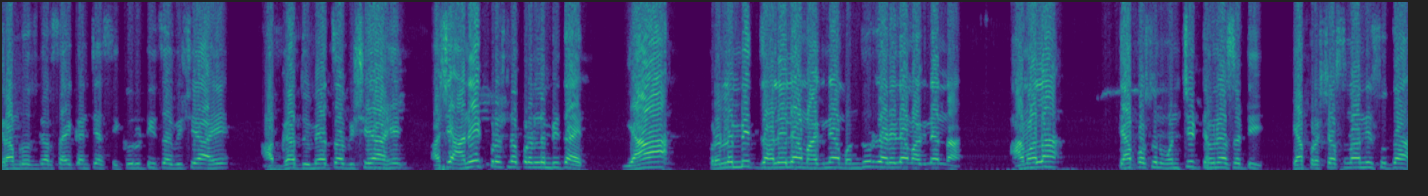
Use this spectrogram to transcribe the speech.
ग्राम रोजगार सहाय्यकांच्या सिक्युरिटीचा विषय आहे. अपघात विम्याचा विषय आहे. असे अनेक प्रश्न प्रलंबित आहेत. या प्रलंबित झालेल्या मागण्या मंजूर झालेल्या मागण्यांना आम्हाला त्यापासून वंचित ठेवण्यासाठी या प्रशासनाने सुद्धा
